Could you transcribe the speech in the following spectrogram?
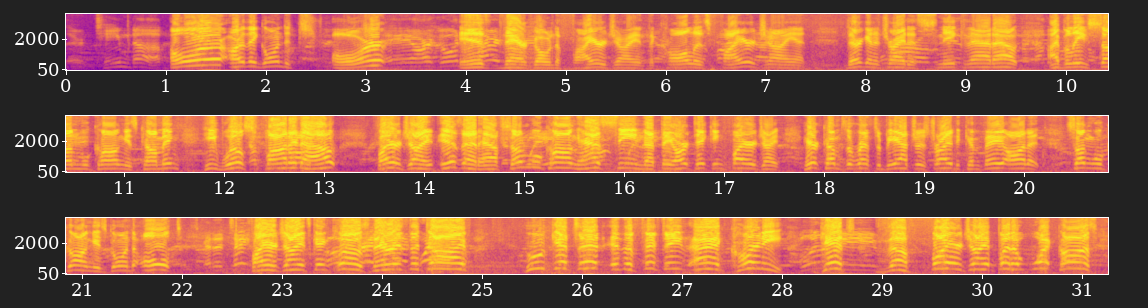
they're teamed up. Or are they going to? Or They are going. to is they're going to Fire Giant? The call is Fire Giant. They're going to try to sneak that out. I believe Sun Wukong is coming. He will spot it out. Fire Giant is at half. Sun Wukong has seen that they are taking Fire Giant. Here comes the rest of Beatrice trying to convey on it. Sun Wukong is going to ult. Fire Giant's getting close. There is the dive. Who gets it in the 15th? And Kearney gets the Fire Giant, but at what cost?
